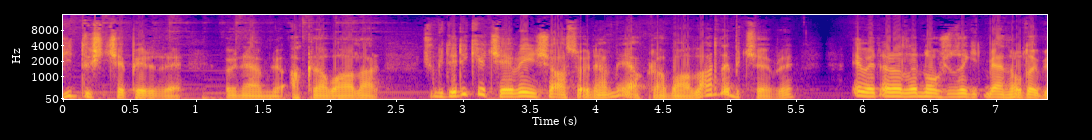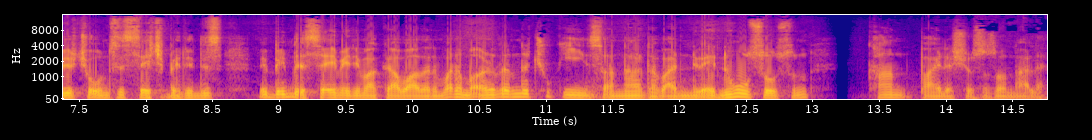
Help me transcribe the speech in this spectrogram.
bir dış çeperi de önemli. Akrabalar. Çünkü dedik ya çevre inşası önemli. Akrabalar da bir çevre. Evet aralarında hoşunuza gitmeyenler olabilir. Çoğunu siz seçmediniz. Ve benim de sevmediğim akrabalarım var ama aralarında çok iyi insanlar da var. Ve ne olursa olsun kan paylaşıyorsunuz onlarla.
